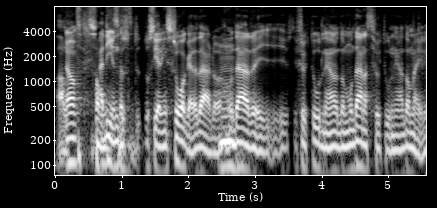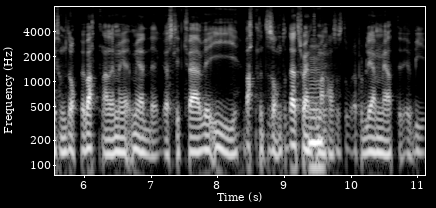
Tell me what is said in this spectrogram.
allt. Ja, som det är ju en dos- doseringsfråga det där då. Och där just i fruktodlingarna, de modernaste fruktodlingarna, de är ju liksom droppbevattnade med, med lösligt kväve i vattnet och sånt. Och där tror jag inte man har så stora problem med att det blir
